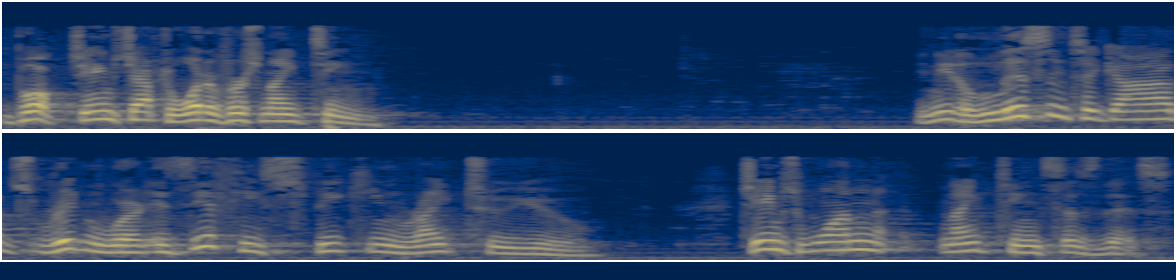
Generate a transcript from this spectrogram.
book, James chapter 1 verse 19. You need to listen to God's written word as if He's speaking right to you. James 1 19 says this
